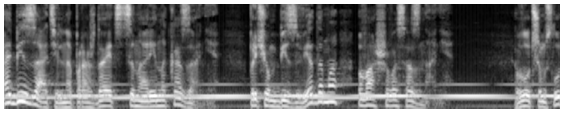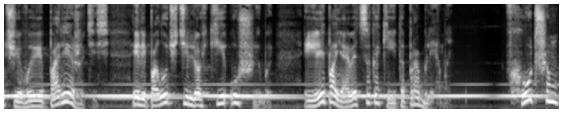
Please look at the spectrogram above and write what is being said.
обязательно порождает сценарий наказания, причем без ведома вашего сознания. В лучшем случае вы порежетесь или получите легкие ушибы, или появятся какие-то проблемы. В худшем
